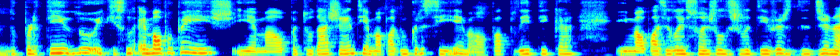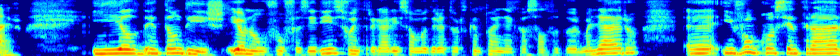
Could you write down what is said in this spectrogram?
do partido e que isso é mau para o país, e é mau para toda a gente, e é mau para a democracia, é mau para a política, e mau para as eleições legislativas de, de janeiro. E ele então diz: Eu não vou fazer isso, vou entregar isso ao meu diretor de campanha, que é o Salvador Malheiro, eh, e vou-me concentrar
